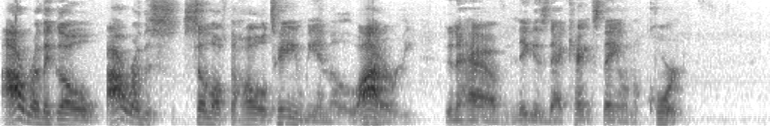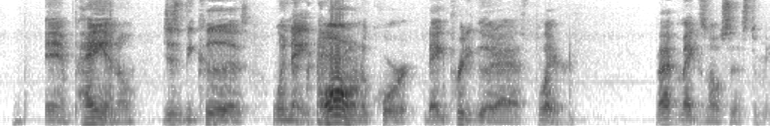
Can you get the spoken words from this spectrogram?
I'd rather go. I'd rather sell off the whole team, be in the lottery, than to have niggas that can't stay on the court and paying them just because when they are on the court, they pretty good ass players. That makes no sense to me.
